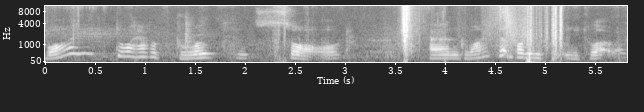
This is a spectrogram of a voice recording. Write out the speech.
Why do I have a broken sword? And why is that body me glowing?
